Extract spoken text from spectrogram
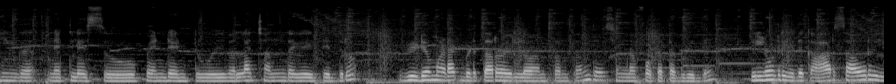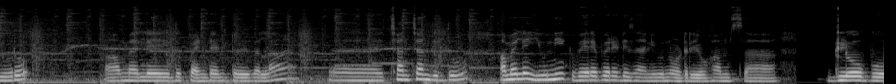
ಹಿಂಗೆ ನೆಕ್ಲೆಸ್ಸು ಪೆಂಡೆಂಟು ಇವೆಲ್ಲ ಚಂದಾಗಿ ಇಟ್ಟಿದ್ರು. ವಿಡಿಯೋ ಮಾಡಕ್ಕೆ ಬಿಡ್ತಾರೋ ಇಲ್ಲೋ ಅಂತಂತಂದು ಸುಮ್ಮನೆ ಫೋಟೋ ತೆಗೆದಿದ್ದೆ. ಇಲ್ಲಿ ನೋಡ್ರಿ ಇದಕ್ಕೆ ಆರು ಸಾವಿರ ಯೂರೋ ಆಮೇಲೆ ಇದು ಪೆಂಡೆಂಟು ಇವೆಲ್ಲ ಚಂದ ಚಂದಿದ್ದು ಆಮೇಲೆ ಯುನೀಕ್ ಬೇರೆ ಬೇರೆ ಡಿಸೈನ್ ಇವು ನೋಡ್ರಿ ಇವು ಹಂಸ ಗ್ಲೋಬು,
